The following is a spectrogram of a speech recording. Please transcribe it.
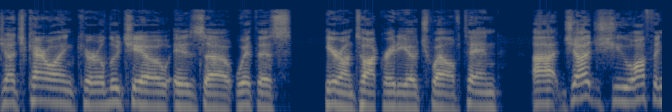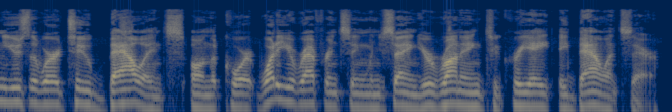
Judge Carolyn Carluccio is uh, with us here on Talk Radio 1210. Uh, Judge, you often use the word to balance on the court. What are you referencing when you're saying you're running to create a balance there?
